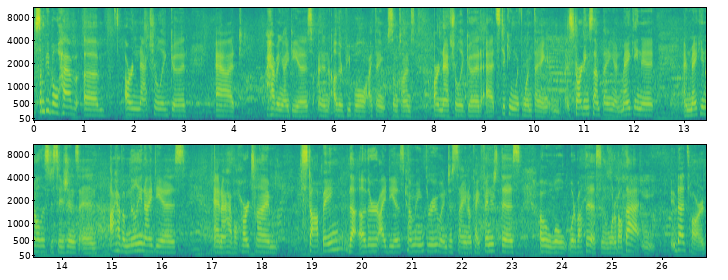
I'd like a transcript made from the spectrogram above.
Some people have um, are naturally good at having ideas, and other people, I think, sometimes are naturally good at sticking with one thing, and starting something and making it, and making all those decisions. And I have a million ideas, and I have a hard time stopping the other ideas coming through and just saying, okay, finish this. Oh, well, what about this? And what about that? And that's hard.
